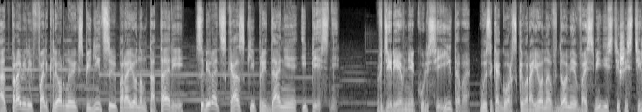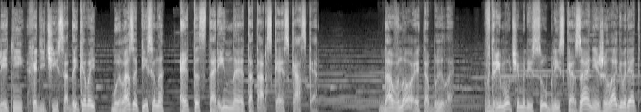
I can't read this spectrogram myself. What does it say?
отправили в фольклорную экспедицию по районам Татарии собирать сказки, предания и песни. В деревне Кульсиитово Высокогорского района в доме 86-летней Хадичи Садыковой – была записана эта старинная татарская сказка. Давно это было. В дремучем лесу близ Казани жила, говорят,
